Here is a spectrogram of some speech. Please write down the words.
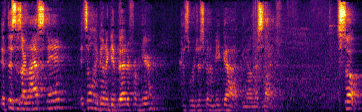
If this is our last stand, it's only going to get better from here because we're just going to meet God beyond this life. So,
